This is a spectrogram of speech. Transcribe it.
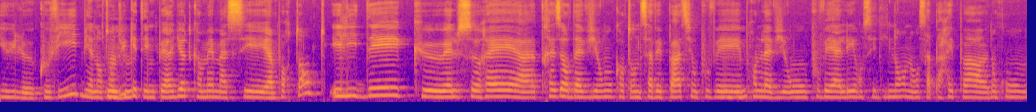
Il y a eu le Covid, bien entendu, mhm. qui était une période quand même assez importante. Et l'idée qu'elle serait à 13 heures d'avion, quand on ne savait pas si on pouvait mhm. prendre l'avion, on pouvait aller, on s'est dit non, non, ça paraît pas. Donc on,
